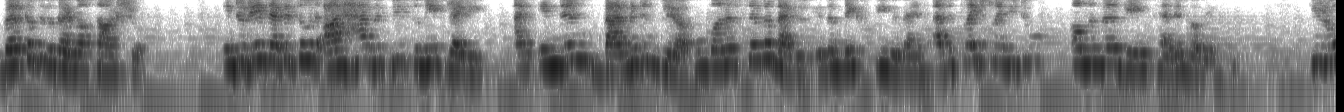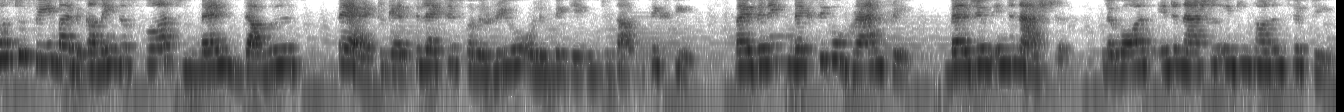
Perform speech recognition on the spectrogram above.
Welcome to the Garima Avtar show. In today's episode, I have with me Sumeeth Reddy, an Indian badminton player who won a silver medal in the mixed team event at the 2022 Commonwealth Games held in Birmingham. He rose to fame by becoming the first men's doubles pair to get selected for the Rio Olympic Games 2016 by winning Mexico Grand Prix, Belgium International, Lagos International in 2015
